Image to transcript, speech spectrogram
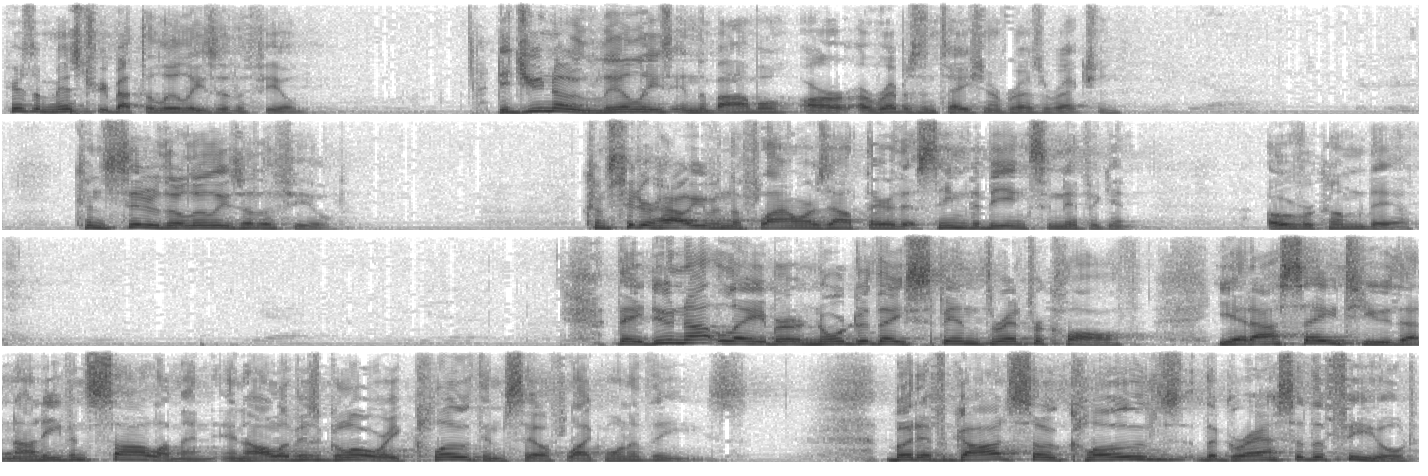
Here's a mystery about the lilies of the field. Did you know lilies in the Bible are a representation of resurrection? Consider the lilies of the field. Consider how even the flowers out there that seem to be insignificant overcome death. They do not labor, nor do they spin thread for cloth. Yet I say to you that not even Solomon, in all of his glory, clothed himself like one of these. But if God so clothes the grass of the field,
